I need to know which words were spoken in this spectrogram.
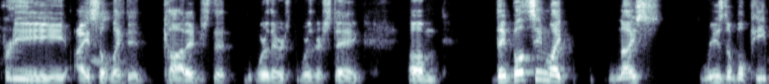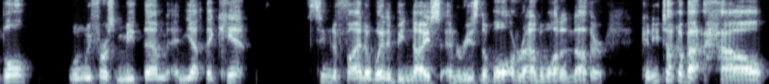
pretty isolated cottage that where they're where they're staying. Um, they both seem like nice, reasonable people when we first meet them, and yet they can't seem to find a way to be nice and reasonable around one another. Can you talk about how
